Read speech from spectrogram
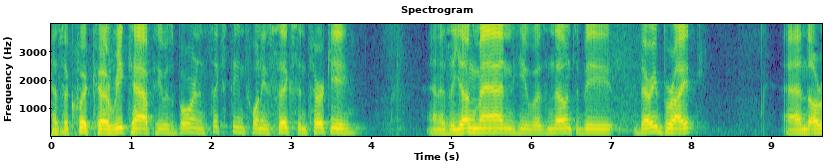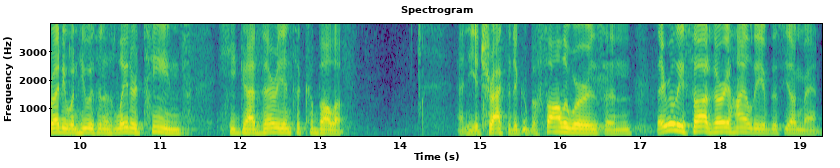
as a quick uh, recap, he was born in 1626 in Turkey. And as a young man, he was known to be very bright. And already when he was in his later teens, he got very into Kabbalah. And he attracted a group of followers, and they really thought very highly of this young man.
